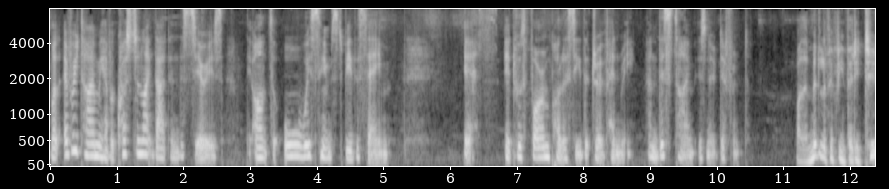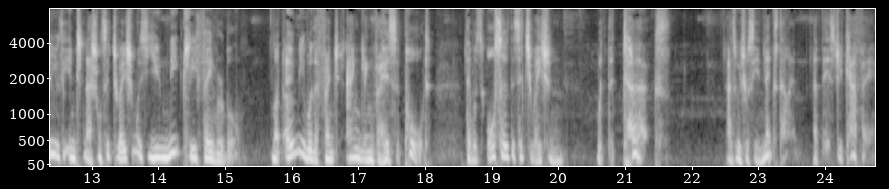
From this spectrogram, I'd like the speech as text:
Well, every time we have a question like that in this series, the answer always seems to be the same. Yes, it was foreign policy that drove Henry, and this time is no different. By the middle of 1532, the international situation was uniquely favourable. Not only were the French angling for his support, there was also the situation with the Turks, as we shall see next time at the History Cafe.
